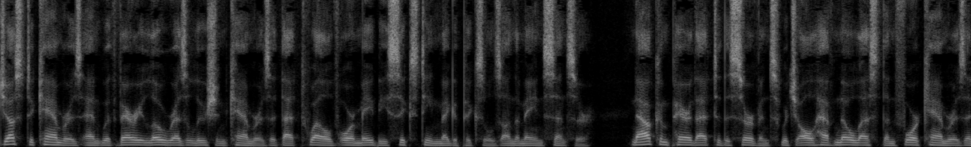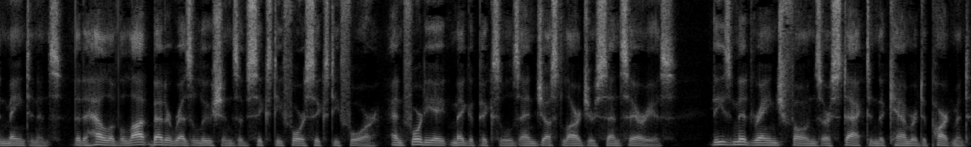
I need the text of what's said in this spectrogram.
Just to cameras and with very low resolution cameras at that 12 or maybe 16 megapixels on the main sensor. Now compare that to the servants which all have no less than 4 cameras and maintenance, that a hell of a lot better resolutions of 64-64 and 48 megapixels and just larger sense areas. These mid-range phones are stacked in the camera department.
